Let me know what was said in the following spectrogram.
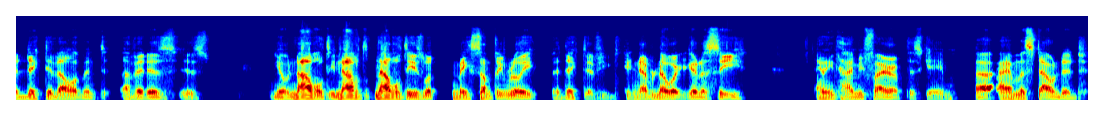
addictive element of it. Is is you know novelty. Novelty, novelty is what makes something really addictive. You, you never know what you're going to see anytime you fire up this game. Uh, I am astounded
